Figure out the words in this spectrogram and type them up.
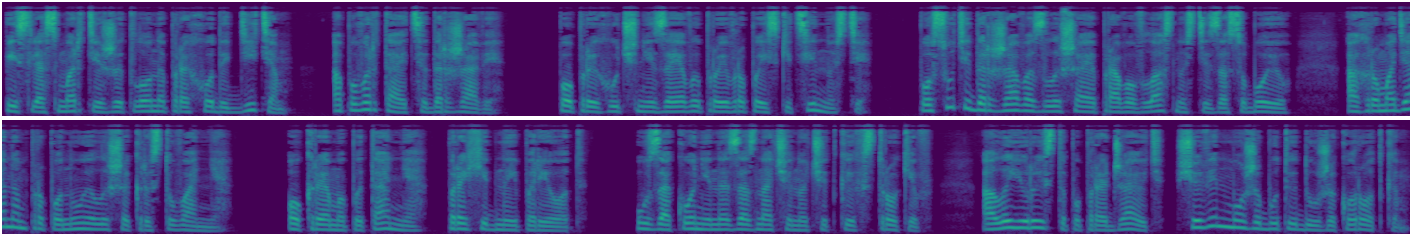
Після смерті житло не переходить дітям, а повертається державі. Попри гучні заяви про європейські цінності, По суті, держава залишає право власності за собою, а громадянам пропонує лише користування. Окреме питання перехідний період. У законі не зазначено чітких строків, але юристи попереджають, що він може бути дуже коротким.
